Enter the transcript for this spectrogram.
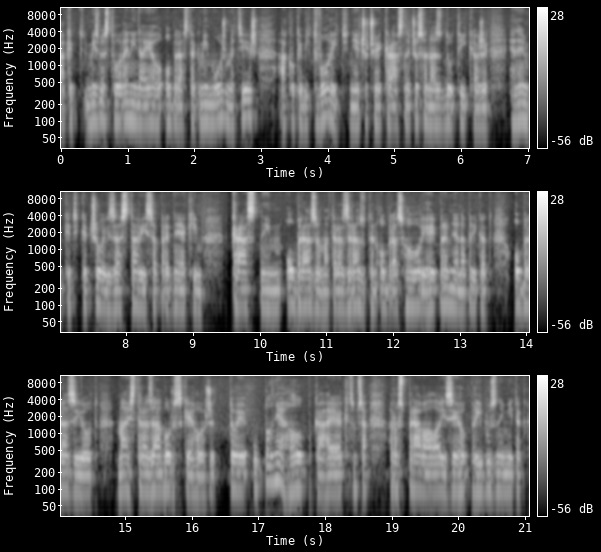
A keď my sme stvorení na jeho obraz, tak my môžeme tiež ako keby tvoriť niečo, čo je krásne, čo sa nás dotýka. Že, ja neviem, keď, keď človek zastaví sa pred nejakým krásnym obrazom a teraz zrazu ten obraz hovorí, hej, pre mňa napríklad obrazy od majstra Záborského, že to je úplne hĺbka. Hej. Keď som sa rozprával aj s jeho príbuznými, tak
